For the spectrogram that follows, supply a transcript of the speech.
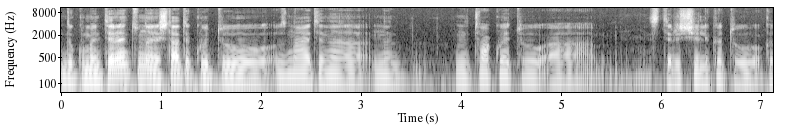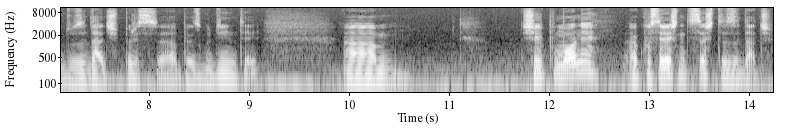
документирането на нещата, които знаете на, на, на това, което а, сте решили като, като задачи през, през годините, а, ще ви помогне, ако срещнете същата задача,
